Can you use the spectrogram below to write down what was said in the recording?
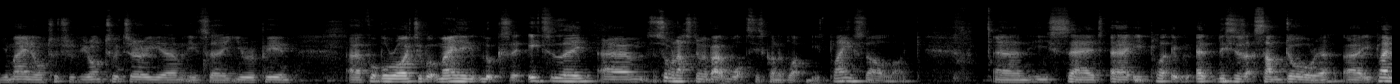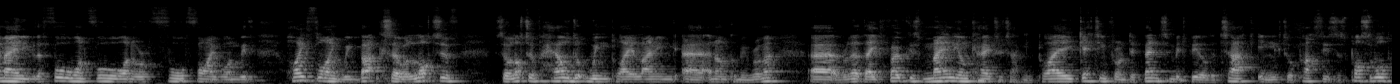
you may know on Twitter if you're on Twitter. He, um, he's a European uh, football writer, but mainly looks at Italy. Um, so someone asked him about what's his kind of like his playing style like, and he said uh, he play, uh, this is at Sampdoria. Uh, he played mainly with a four-one-four-one or a four-five-one with high flying wing back. So a lot of So a lot of held up wing play, allowing uh, an oncoming runner. Uh, runner. They focus mainly on counter-attacking play, getting from defence midfield attack in little passes as possible,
